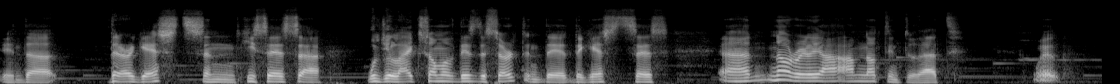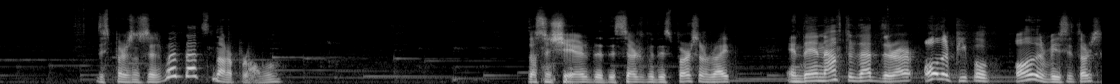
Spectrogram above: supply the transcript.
and uh, there are guests, and he says, uh, would you like some of this dessert? And the, the guest says, uh, no, really, I, I'm not into that. Well, this person says, well, that's not a problem. Doesn't share the dessert with this person, right? And then after that, there are other people, other visitors,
